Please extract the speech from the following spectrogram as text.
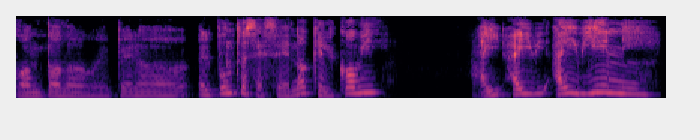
con todo, güey. Pero el punto es ese, ¿no? Que el COVID, ahí, ahí, ahí viene.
